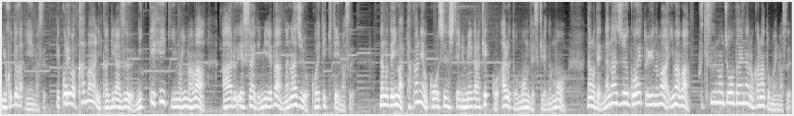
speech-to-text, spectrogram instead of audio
いうことが言えます。で、これはカバーに限らず、日経平均も今は RSI で見れば70を超えてきています。なので今、高値を更新している銘柄結構あると思うんですけれども、なので75へというのは今は普通の状態なのかなと思います。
